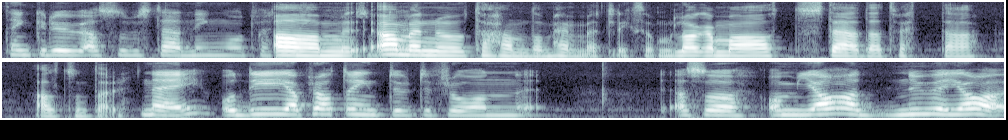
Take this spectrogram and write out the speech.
Tänker du alltså städning och tvättning? Ja och men, ja, men att ta hand om hemmet liksom. Laga mat, städa, tvätta, allt sånt där. Nej, och det jag pratar inte utifrån Alltså om jag nu är jag,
